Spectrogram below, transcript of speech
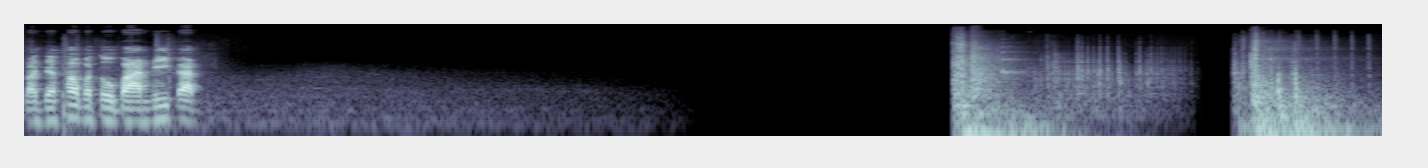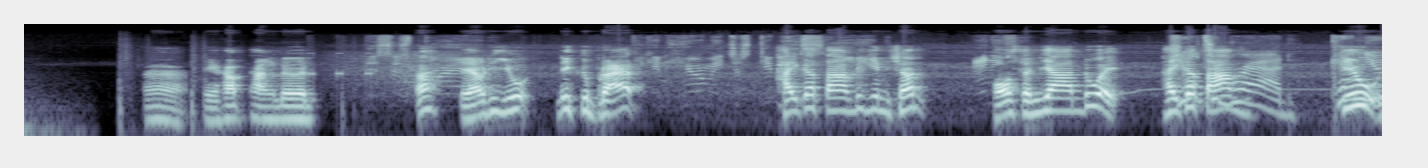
เราจะเข้าประตูบานนี้กัน อ่าเนี่ยครับทางเดินอะแล้วที่ยุนี่คือแบรดใครก็ตามที่ยินฉันขอสัญญาณด้วยใครก็ตาม Brad. คิว Can you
